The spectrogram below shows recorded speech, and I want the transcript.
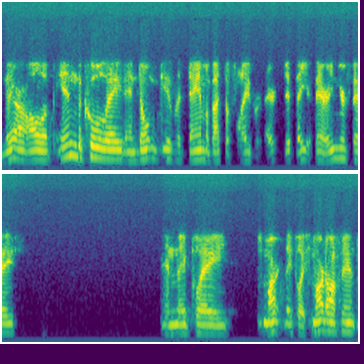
They are all up in the Kool Aid and don't give a damn about the flavor. They're they, they're in your face, and they play smart. They play smart offense,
